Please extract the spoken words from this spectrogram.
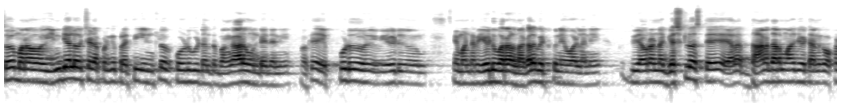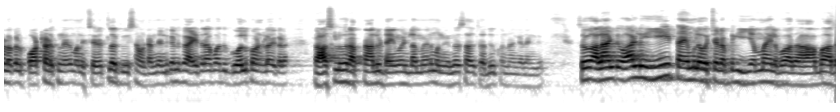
సో మనం ఇండియాలో వచ్చేటప్పటికి ప్రతి ఇంట్లో కోడిగుడ్డు అంత బంగారం ఉండేదని ఓకే? ఎప్పుడు ఏడు ఏమంటారు ఏడు వరాలు నగలు పెట్టుకునే వాళ్ళని ఎవరన్నా గెస్టులు వస్తే ఎలా దాన ధర్మాలు చేయడానికి ఒకళ్ళొకళ్ళు పోట్లాడుకునేది మన చరిత్రలో చూసా ఉంటాం. ఎందుకంటే హైదరాబాద్ గోల్కొండలో ఇక్కడ రాసులు రత్నాలు డైమండ్లు అమ్మాయని మనం ఎన్నోసార్లు చదువుకున్నాం కదండి. సో అలాంటి వాళ్ళు ఈ టైంలో వచ్చేటప్పటికి ఈఎంఐల బాధ ఆ బాధ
